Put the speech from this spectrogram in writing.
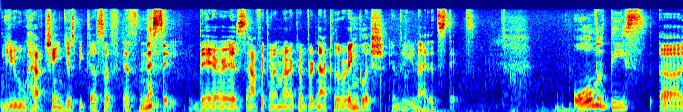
You have changes because of ethnicity. There is African American vernacular English in the United States. All of these uh,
